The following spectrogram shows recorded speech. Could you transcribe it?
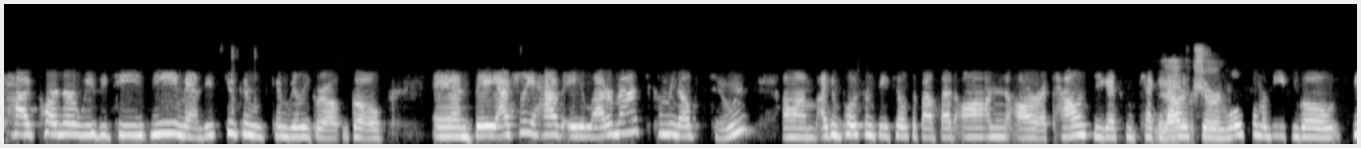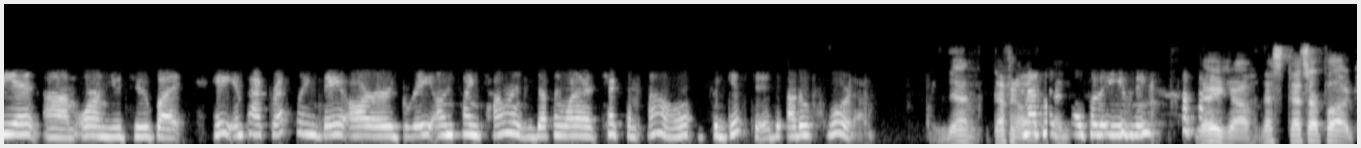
tag partner Wheezy T. He man, these two can can really grow go. And they actually have a ladder match coming up soon. Um, I can post some details about that on our account so you guys can check it Yeah, out. If you're local, maybe you can go see it um, or on YouTube. But hey, Impact Wrestling, they are great unsigned talent. You definitely want to check them out. The Gifted out of Florida. yeah, And definitely. that's my And plug for the evening. there you go. That's that's our plug.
